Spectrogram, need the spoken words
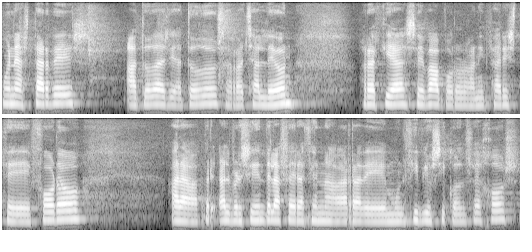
Buenas tardes a todas y a todos. A Rachel León, gracias Eva por organizar este foro, al presidente de la Federación Navarra de Municipios y Concejos,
